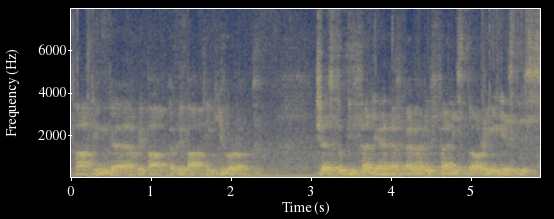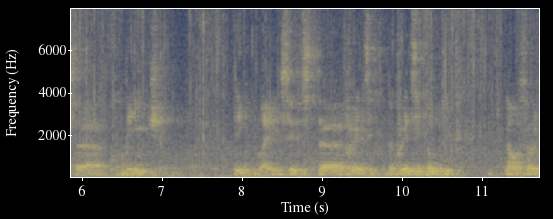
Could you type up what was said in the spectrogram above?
parting, uh, reparting Europe. Just to be funny, a, a very funny story is this uh, place. It's the, princi the principal, no, sorry,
